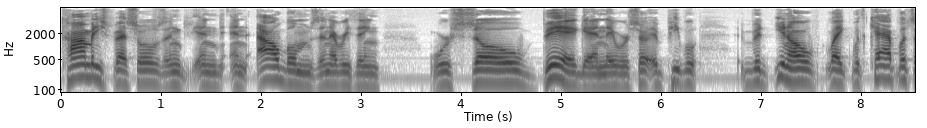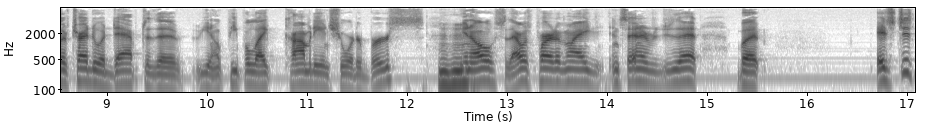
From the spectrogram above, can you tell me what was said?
comedy specials and and and albums and everything were so big and they were so people. But you know, like with Caplets, I've tried to adapt to the you know people like comedy in shorter bursts. Mhm. You know, so that was part of my incentive to do that. But it's just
